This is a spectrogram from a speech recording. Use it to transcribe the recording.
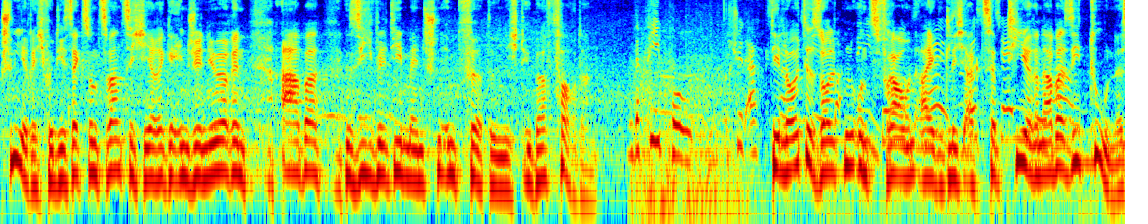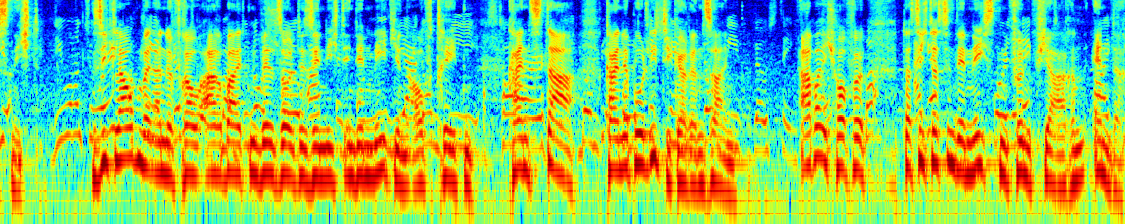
Schwierig für die 26-jährige Ingenieurin, aber sie will die Menschen im Viertel nicht überfordern. Die Leute sollten uns Frauen eigentlich akzeptieren, aber sie tun es nicht. Sie glauben, wenn eine Frau arbeiten will, sollte sie nicht in den Medien auftreten, kein Star, keine Politikerin sein. Aber ich hoffe, dass sich das in den nächsten fünf Jahren ändert.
